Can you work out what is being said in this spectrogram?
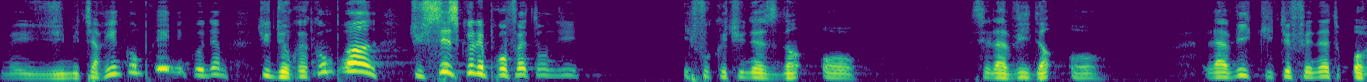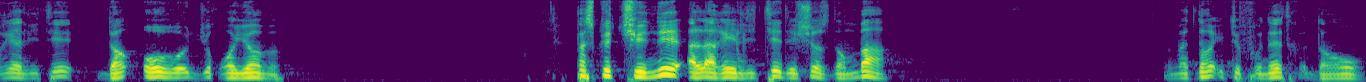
Mais il mais tu n'as rien compris, Nicodème. Tu devrais comprendre. Tu sais ce que les prophètes ont dit. Il faut que tu naisses d'en haut. C'est la vie d'en haut. La vie qui te fait naître aux réalités d'en haut du royaume. Parce que tu es né à la réalité des choses d'en bas. Maintenant, il te faut naître d'en haut.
